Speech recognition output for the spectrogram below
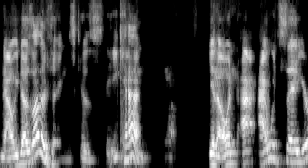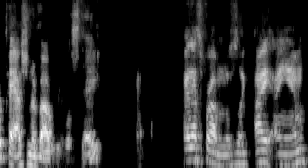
now he does other things because he can. Yeah. You know, and I, I would say you're passionate about real estate. and that's the problem. It's like I I am.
